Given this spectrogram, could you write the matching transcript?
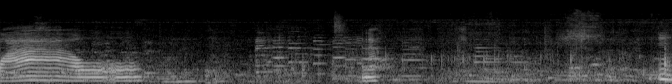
ว้าวนะอืม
